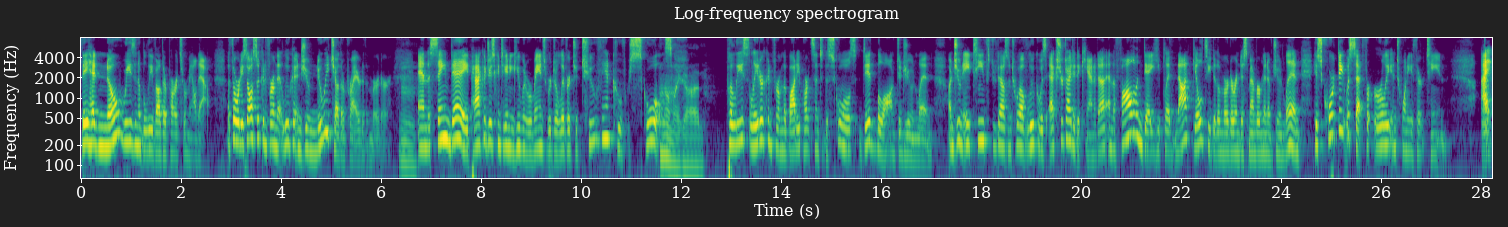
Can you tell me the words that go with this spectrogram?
they had no reason to believe other parts were mailed out. Authorities also confirmed that Luka and Jun knew each other prior to the murder. Hmm. And the same day, packages containing human remains were delivered to two Vancouver schools. Oh my god. Police later confirmed the body parts sent to the schools did belong to Jun Lin. On June 18, 2012, Luka was extradited to Canada, and the following day he pled not guilty to the murder and dismemberment of Jun Lin. His court date was set for early in 2013. I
